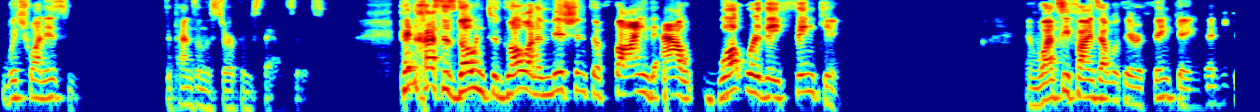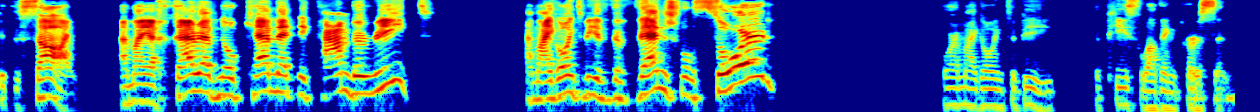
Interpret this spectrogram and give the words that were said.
Which one is he? Depends on the circumstances. Pinchas is going to go on a mission to find out what were they thinking. And once he finds out what they were thinking, then he could decide, am I a cherev no kemet nikam berit? Am I going to be the vengeful sword? Or am I going to be the peace loving person?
